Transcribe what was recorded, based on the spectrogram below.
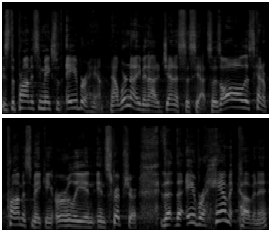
is the promise he makes with Abraham. Now, we're not even out of Genesis yet, so there's all this kind of promise making early in, in Scripture. The, the Abrahamic covenant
